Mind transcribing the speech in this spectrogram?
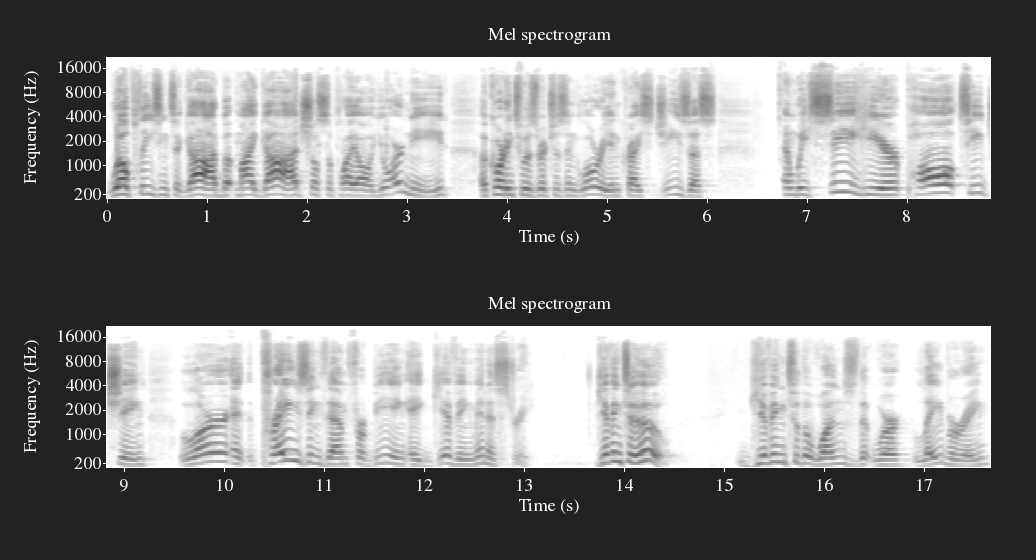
well pleasing to God. But my God shall supply all your need according to his riches and glory in Christ Jesus. And we see here Paul teaching, learn, eh, praising them for being a giving ministry. Giving to who? Giving to the ones that were laboring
